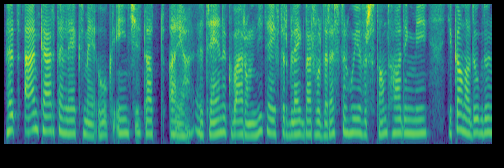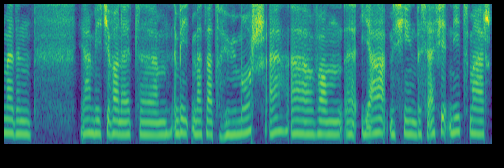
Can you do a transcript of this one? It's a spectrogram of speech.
Het aankaarten lijkt mij ook eentje dat, ah ja, uiteindelijk waarom niet? Hij heeft er blijkbaar voor de rest een goede verstandhouding mee. Je kan dat ook doen met een ja, een beetje vanuit, ehm, een beetje met wat humor. Hè, eh, van, eh, ja, misschien besef je het niet, maar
